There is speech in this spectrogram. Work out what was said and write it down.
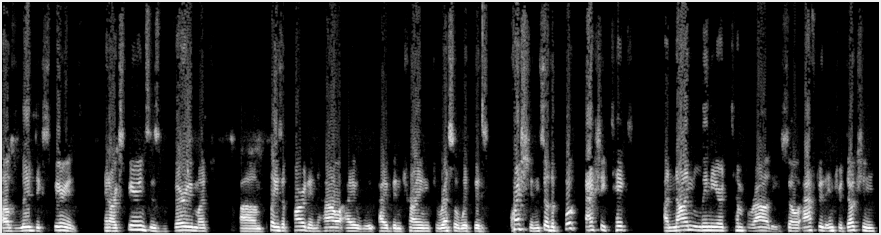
of lived experience. And our experience is very much um, plays a part in how I w- I've been trying to wrestle with this question. So the book actually takes a non-linear temporality. So after the introduction,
